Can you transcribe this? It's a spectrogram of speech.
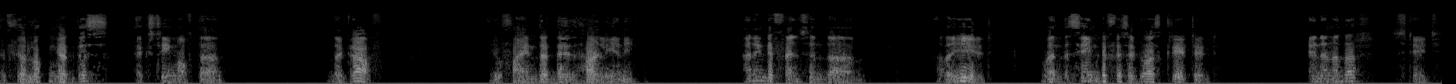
if you are looking at this extreme of the the graph, you find that there is hardly any any difference in the the yield when the same deficit was created in another stage.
